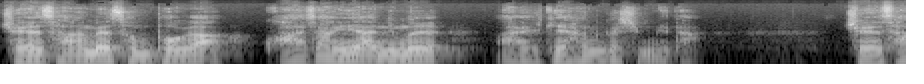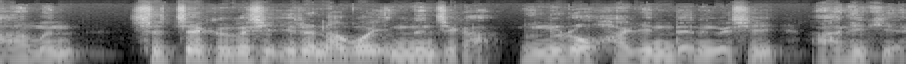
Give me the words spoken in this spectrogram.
죄 사함의 선포가 과장이 아님을 알게 한 것입니다. 죄 사함은 실제 그것이 일어나고 있는지가 눈으로 확인되는 것이 아니기에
